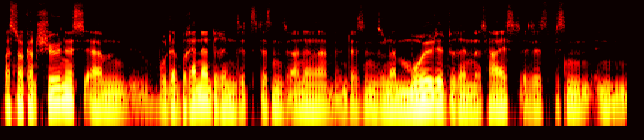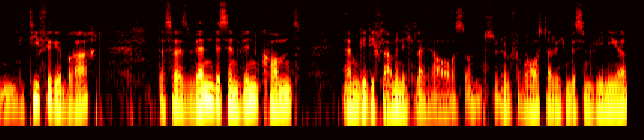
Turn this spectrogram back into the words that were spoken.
Was noch ganz schön ist, ähm, wo der Brenner drin sitzt, das ist in so einer, das ist in so einer Mulde drin. Das heißt, es ist ein bisschen in die Tiefe gebracht. Das heißt, wenn ein bisschen Wind kommt, ähm, geht die Flamme nicht gleich aus und du verbrauchst dadurch ein bisschen weniger.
